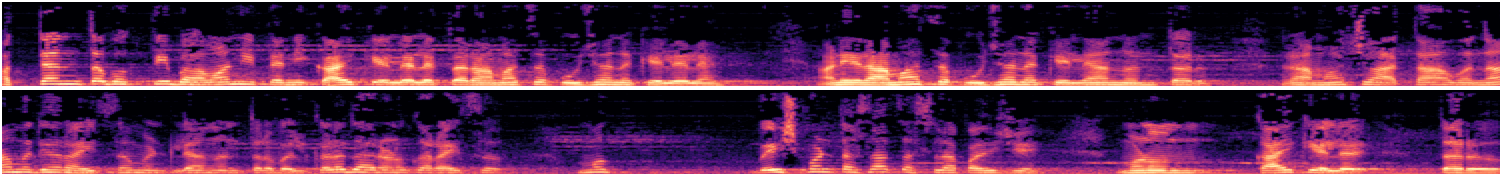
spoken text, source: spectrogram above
अत्यंत भक्तिभावाने त्यांनी काय केलेलं आहे तर रामाचं पूजन केलेलं आहे. आणि रामाचं पूजन केल्यानंतर रामाच्या आता वनामध्ये राहायचं म्हटल्यानंतर बलकड धारण करायचं. मग वेश पण तसाच असला पाहिजे. म्हणून काय केलंय? तर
